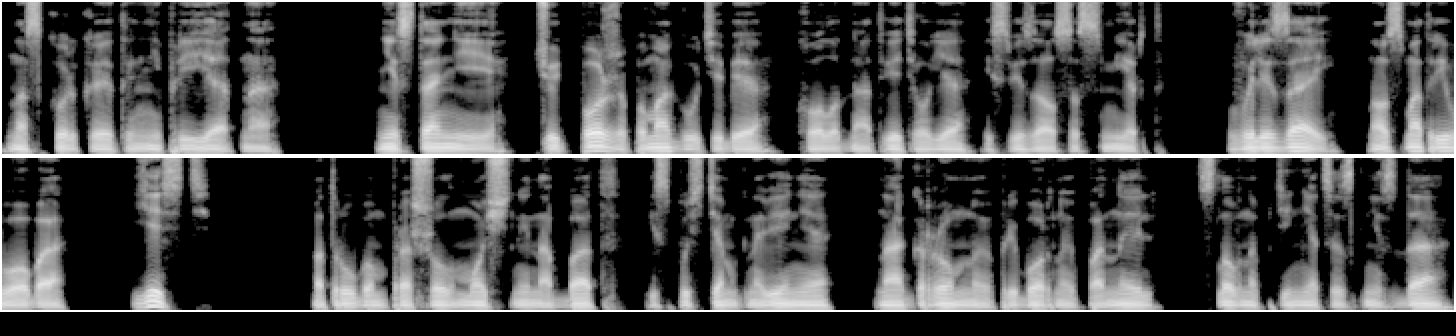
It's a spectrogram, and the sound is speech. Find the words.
насколько это неприятно. «Не стани, чуть позже помогу тебе», — холодно ответил я и связался с Мирт. «Вылезай, но смотри в оба. Есть!» По трубам прошел мощный набат, и спустя мгновение на огромную приборную панель, словно птенец из гнезда,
